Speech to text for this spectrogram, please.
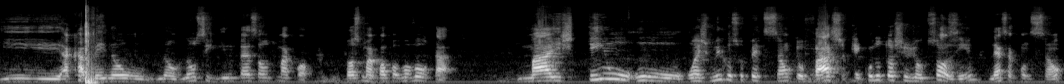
e acabei não, não, não seguindo para essa última Copa. Próxima Copa eu vou voltar. Mas tem um, um, umas micro superstição que eu faço, que é quando eu tô assistindo o jogo sozinho, nessa condição,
